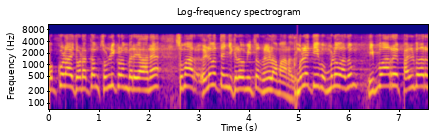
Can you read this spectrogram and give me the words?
கொக்குழாய் தொடக்கம் சுள்ளிக்குளம் வரையான சுமார் 75 கிலோமீட்டர் நீளமானது. முல்லைத்தீவு முழுவதும் இவ்வாறு பல்வேறு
